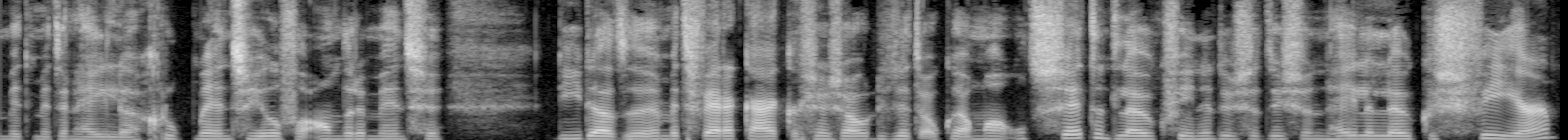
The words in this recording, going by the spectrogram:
met, met een hele groep mensen, heel veel andere mensen die dat met verrekijkers en zo, die dat ook helemaal ontzettend leuk vinden. Dus het is een hele leuke sfeer.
